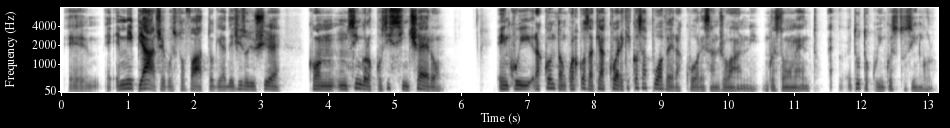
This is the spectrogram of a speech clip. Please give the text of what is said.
E, e, e, mi piace questo fatto che ha deciso di uscire con un singolo così sincero in cui racconta un qualcosa che ha a cuore. Che cosa può avere a cuore San Giovanni in questo momento? Eh, è tutto qui, in questo singolo.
